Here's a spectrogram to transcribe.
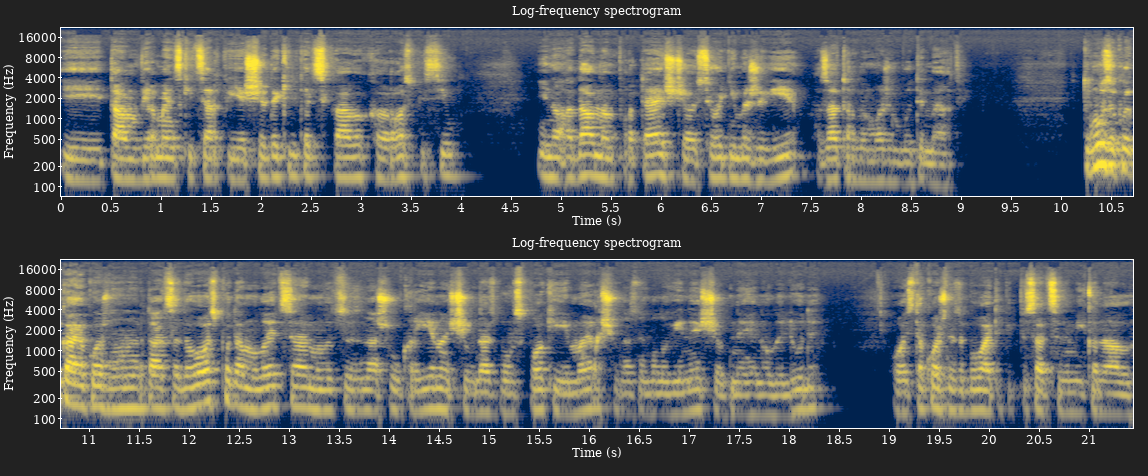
і там в Вірменській церкві є ще декілька цікавих розписів. І нагадав нам про те, що сьогодні ми живі, а завтра ми можемо бути мертві. Тому закликаю кожного навертатися до Господа, молитися, молитися за нашу Україну, щоб в нас був спокій і мир, щоб в нас не було війни, щоб не гинули люди. Ось також не забувайте підписатися на мій канал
